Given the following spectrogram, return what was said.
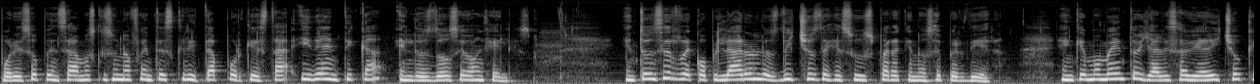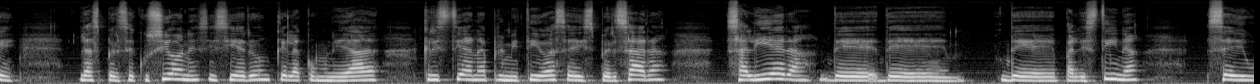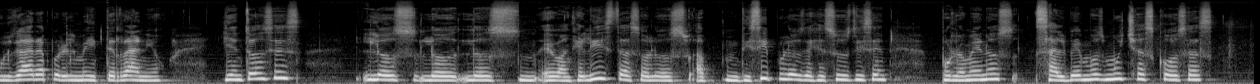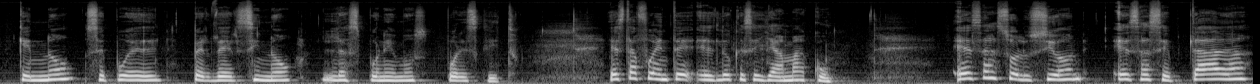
Por eso pensamos que es una fuente escrita porque está idéntica en los dos evangelios. Entonces recopilaron los dichos de Jesús para que no se perdieran. ¿En qué momento? Ya les había dicho que las persecuciones hicieron que la comunidad cristiana primitiva se dispersara, saliera de, Palestina, se divulgara por el Mediterráneo y entonces los, evangelistas o los discípulos de Jesús dicen, por lo menos salvemos muchas cosas que no se pueden perder si no las ponemos por escrito. Esta fuente es lo que se llama Q. Esa solución es aceptada,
